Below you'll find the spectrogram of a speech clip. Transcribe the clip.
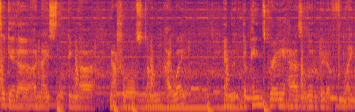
to get a, a nice looking uh, natural stone highlight. And the, the Payne's Gray has a little bit of like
